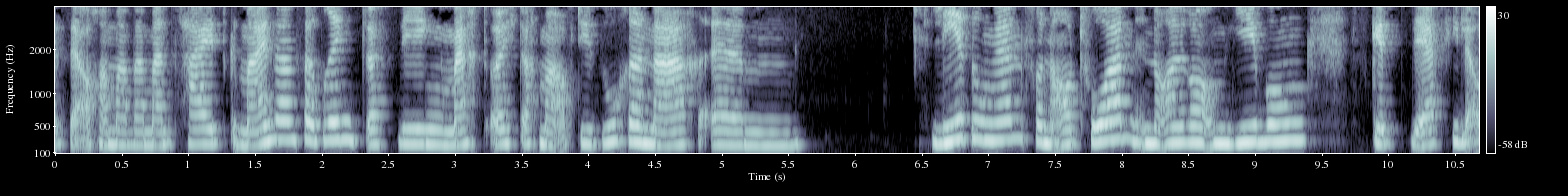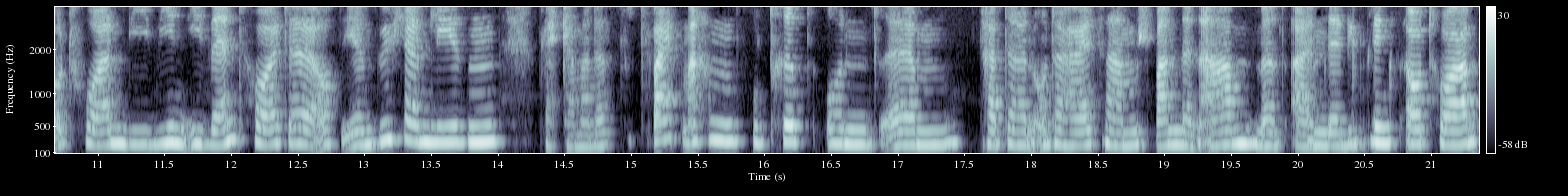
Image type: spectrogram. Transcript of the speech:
ist ja auch immer, wenn man Zeit gemeinsam verbringt. Deswegen macht euch doch mal auf die Suche nach ähm, Lesungen von Autoren in eurer Umgebung. Es gibt sehr viele Autoren, die wie ein Event heute aus ihren Büchern lesen. Vielleicht kann man das zu zweit machen, zu dritt und ähm, hat da einen unterhaltsamen, spannenden Abend mit einem der Lieblingsautoren.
